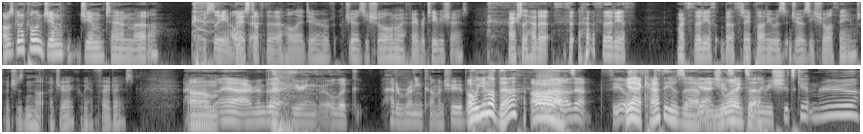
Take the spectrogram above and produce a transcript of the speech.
I was gonna call him Jim Jim Tan Murder, obviously I like based that. off the whole idea of Jersey Shore, one of my favorite TV shows. I actually had a thirtieth. My thirtieth birthday party was Jersey Shore themed, which is not a joke. We have photos. I remember, Um, yeah, I remember hearing all the had a running commentary about. Oh, you're that. not there? Oh, I Oh, was out field. yeah. Kathy was there, yeah. she was like there. telling me shit's getting real.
